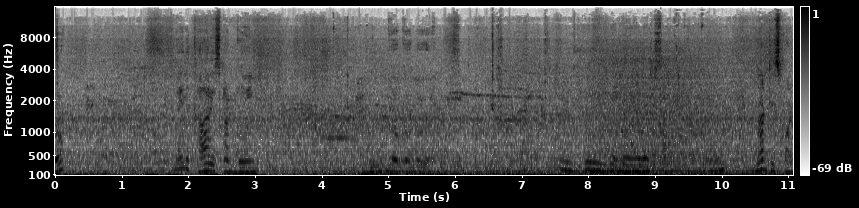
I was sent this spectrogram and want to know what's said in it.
go. Why the car is not going? Go, go, go. Mhm, side. Not this one.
